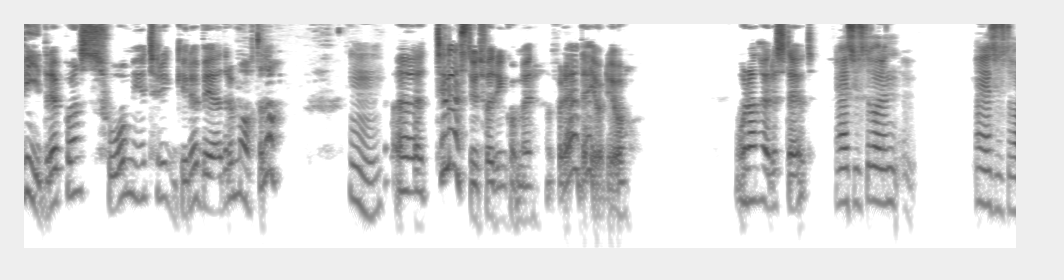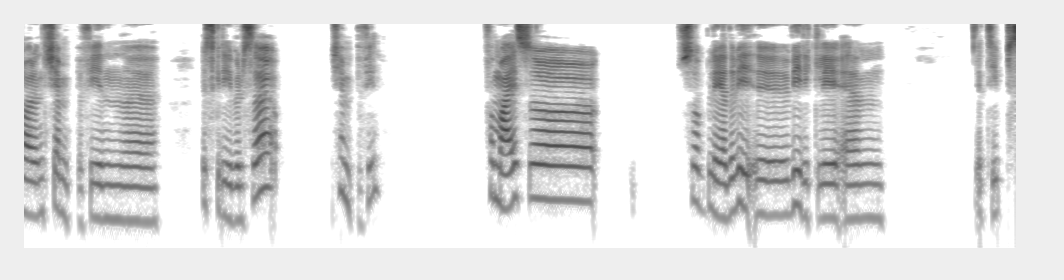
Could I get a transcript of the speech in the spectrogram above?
videre på en så mye tryggere, bedre måte, da. Mm. Eh, til neste utfordring kommer. For det, det gjør de jo. Hvordan høres det ut? Jeg syns det var en Jeg syns det var en kjempefin eh, beskrivelse. Kjempefin. For meg så så ble det eh, virkelig en et tips,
